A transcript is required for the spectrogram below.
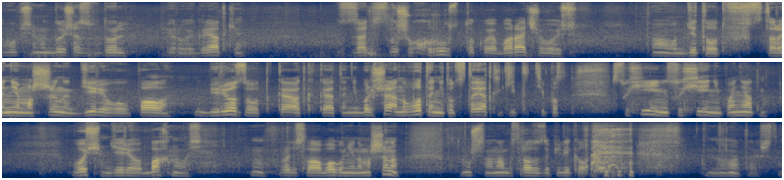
В общем, иду сейчас вдоль первой грядки. Сзади слышу хруст такой, оборачиваюсь. Там вот где-то вот в стороне машины дерево упало. Береза вот такая вот какая-то небольшая. Ну вот они тут стоят какие-то типа сухие, не сухие, непонятно. В общем, дерево бахнулось. Ну, вроде, слава богу, не на машину, потому что она бы сразу запиликала. Ну вот, так что.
